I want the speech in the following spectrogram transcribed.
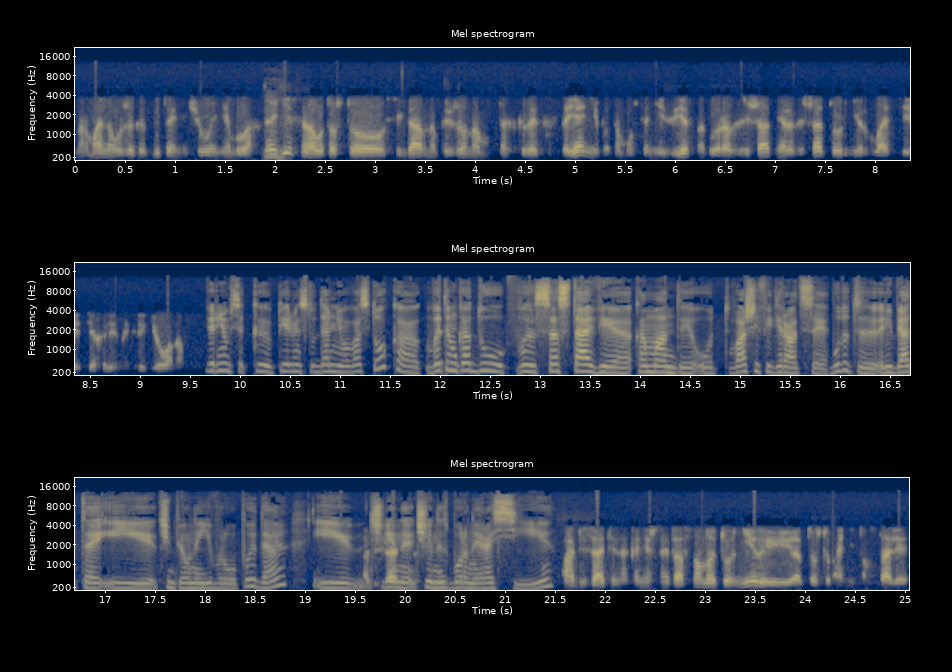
нормально уже как будто ничего и не было. Но единственное вот то, что всегда в напряженном, так сказать, состоянии, потому что неизвестно, разрешат, не разрешат турнир власти тех или иных регионов. Вернемся к первенству Дальнего Востока. В этом году в составе команды от вашей федерации будут ребята и чемпионы Европы, да, и члены, члены сборной России. Обязательно, конечно. Это основной турнир, и то, что они там стали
